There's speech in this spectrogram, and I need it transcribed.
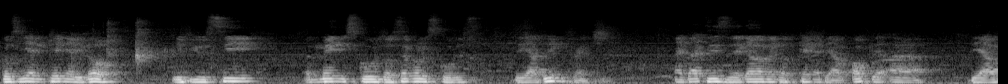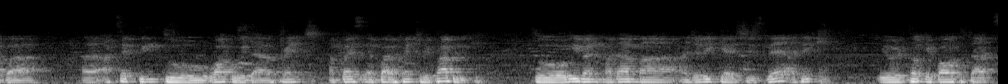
Because here in Kenya, you know, if you see uh, many schools or several schools, they are doing French. And that is the government of Kenya, they have, of the, uh, they have uh, accepting to work with the French French Republic. So even Madame uh, Angelique, she's there. I think we will talk about that,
